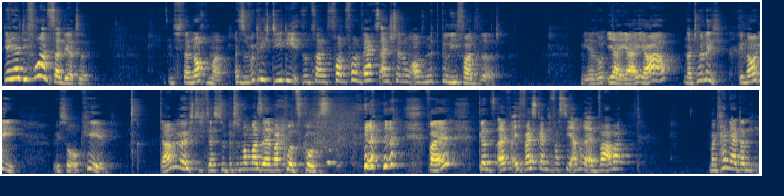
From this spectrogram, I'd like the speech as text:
ja, ja, die vorinstallierte. Und ich dann nochmal. Also wirklich die, die sozusagen von, von Werkseinstellungen aus mitgeliefert wird. Mir so, ja, ja, ja, natürlich, genau die. Ich so, okay, dann möchte ich, dass du bitte nochmal selber kurz guckst. Weil, ganz einfach, ich weiß gar nicht, was die andere App war, aber man kann ja dann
